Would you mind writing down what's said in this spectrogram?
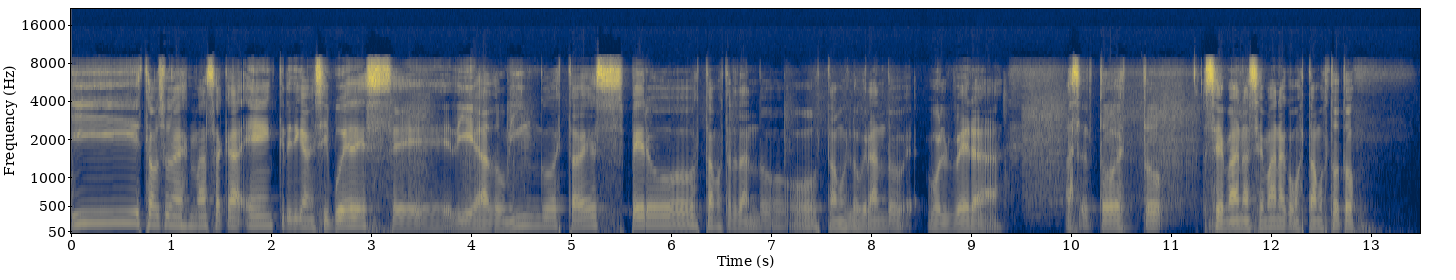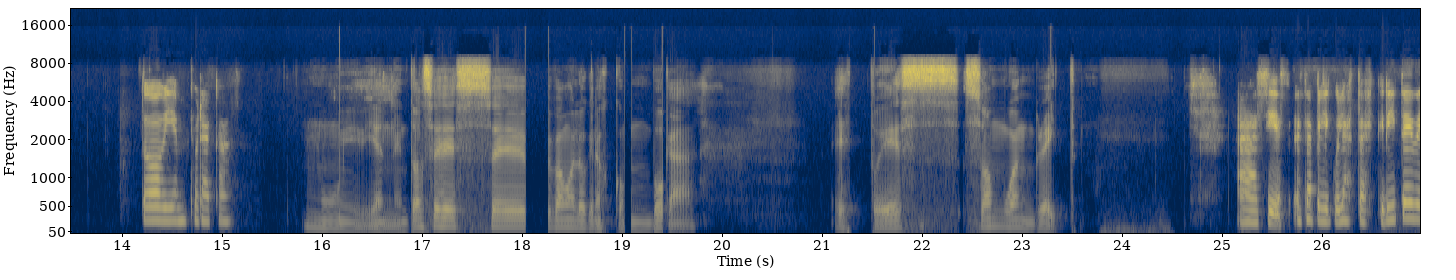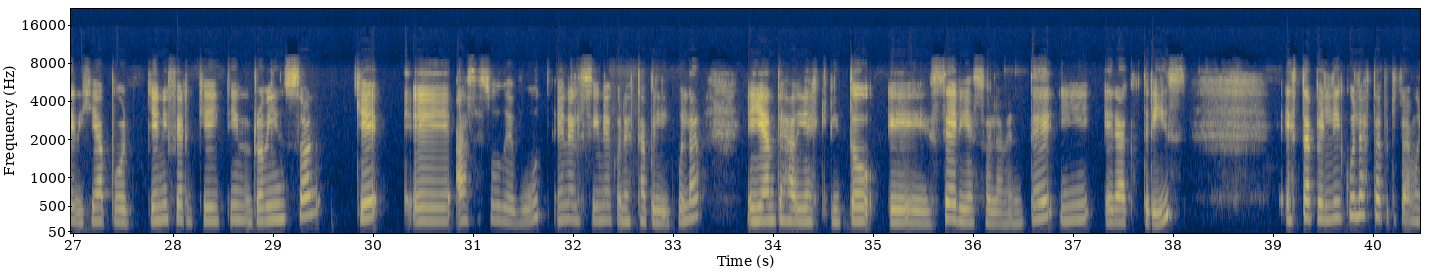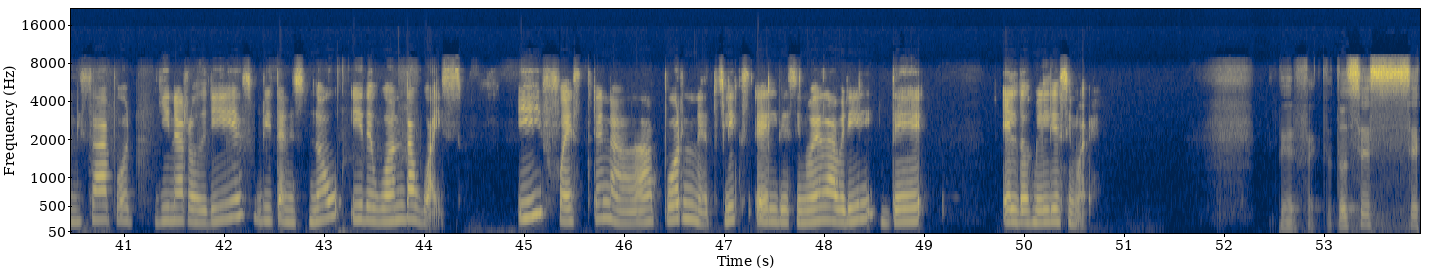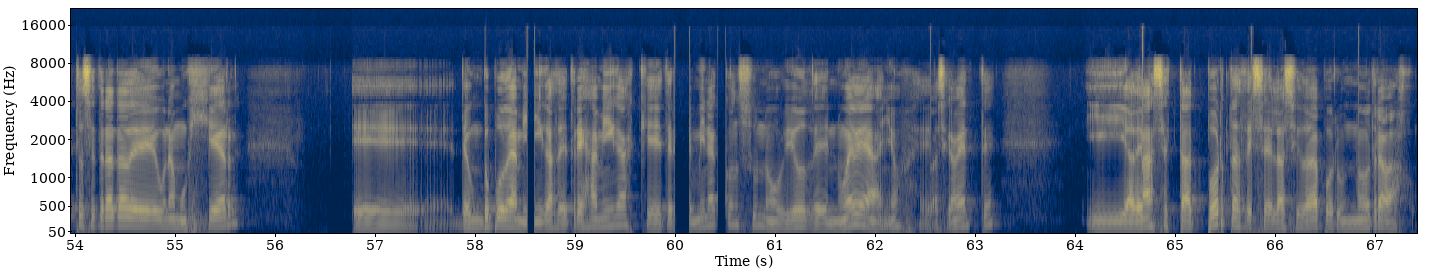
Y estamos una vez más acá en Críticame si puedes, eh, día domingo esta vez, pero estamos tratando o estamos logrando volver a hacer todo esto semana a semana. ¿Cómo estamos, Toto? Todo bien por acá. Muy bien, entonces eh, vamos a lo que nos convoca. Esto es Someone Great. Así es, esta película está escrita y dirigida por Jennifer Katin Robinson, que eh, hace su debut en el cine con esta película. Ella antes había escrito eh, series solamente y era actriz. Esta película está protagonizada por Gina Rodríguez, Brittany Snow y The Wanda Wise. Y fue estrenada por Netflix el 19 de abril de el 2019. Perfecto. Entonces, esto se trata de una mujer, eh, de un grupo de amigas, de tres amigas, que termina con su novio de nueve años, eh, básicamente, y además está a puertas de la ciudad por un nuevo trabajo.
